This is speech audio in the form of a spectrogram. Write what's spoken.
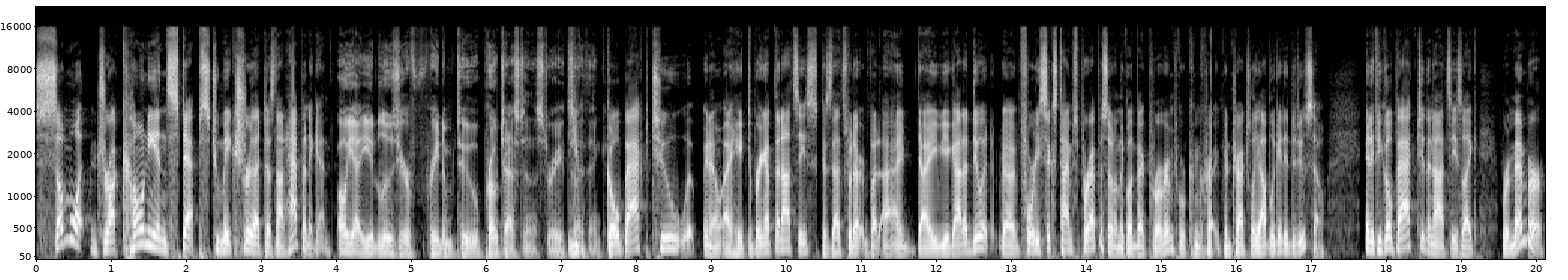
somewhat draconian steps to make sure that does not happen again. Oh yeah, you'd lose your freedom to protest in the streets. You I think. Go back to you know I hate to bring up the Nazis because that's what, I, but I, I you got to do it uh, 46 times per episode on the Glenn Beck programs. We're contra- contractually obligated to do so. And if you go back to the Nazis, like remember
